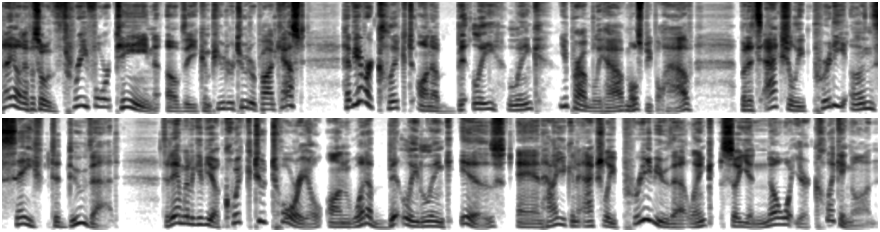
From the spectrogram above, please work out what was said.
Today, on episode 314 of the Computer Tutor Podcast, have you ever clicked on a bit.ly link? You probably have, most people have, but it's actually pretty unsafe to do that. Today, I'm going to give you a quick tutorial on what a bit.ly link is and how you can actually preview that link so you know what you're clicking on.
